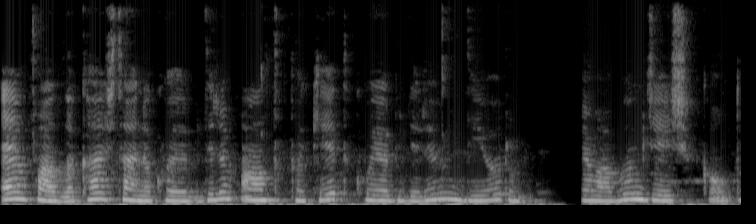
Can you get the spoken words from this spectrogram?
en fazla kaç tane koyabilirim? 6 paket koyabilirim diyorum. Cevabım C şıkkı oldu.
